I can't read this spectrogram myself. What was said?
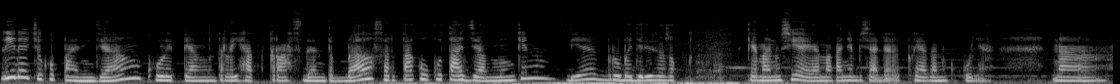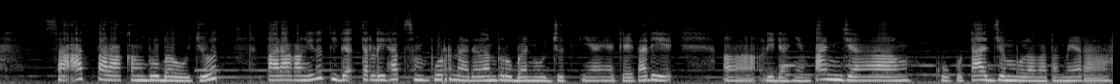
lidah cukup panjang, kulit yang terlihat keras dan tebal, serta kuku tajam. Mungkin dia berubah jadi sosok kayak manusia ya, makanya bisa ada kelihatan kukunya. Nah, saat parakang berubah wujud, parakang itu tidak terlihat sempurna dalam perubahan wujudnya ya kayak tadi uh, lidahnya yang panjang, kuku tajam, bola mata merah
